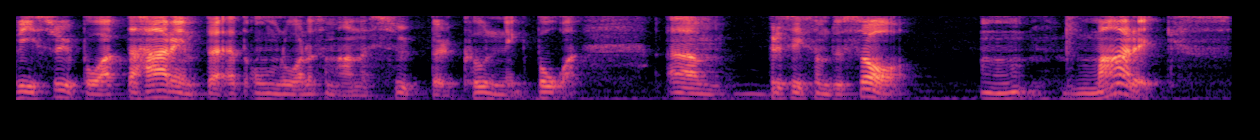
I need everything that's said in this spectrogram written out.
visar ju på att det här är inte ett område som han är superkunnig på. Um, precis som du sa, Marx,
